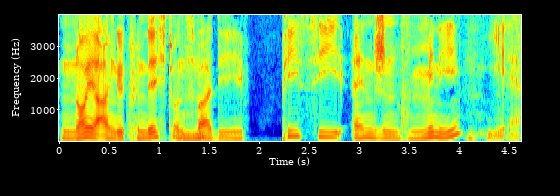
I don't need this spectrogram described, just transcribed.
neue angekündigt und Mhm. zwar die PC Engine Mini. Yeah.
